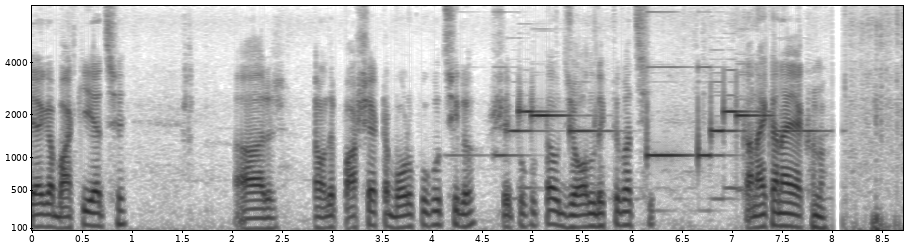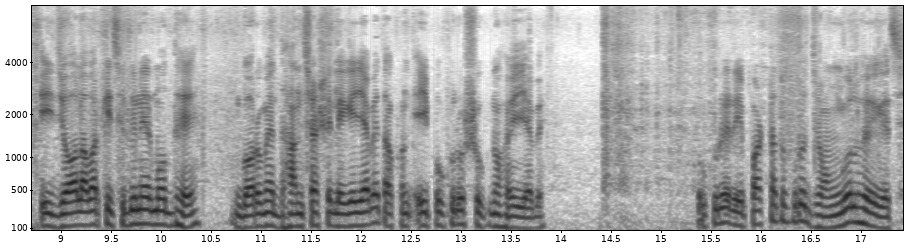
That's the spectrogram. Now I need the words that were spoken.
জায়গা বাকি আছে। আর আমাদের পাশে একটা বড় পুকুর ছিল, সেই পুকুরটাও জল দেখতে পাচ্ছি, কানায় কানায় এখনও। এই জল আবার কিছুদিনের মধ্যে গরমের ধান চাষে লেগে যাবে, তখন এই পুকুরও শুকনো হয়ে যাবে। পুকুরের এপারটা তো পুরো জঙ্গল হয়ে গেছে।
